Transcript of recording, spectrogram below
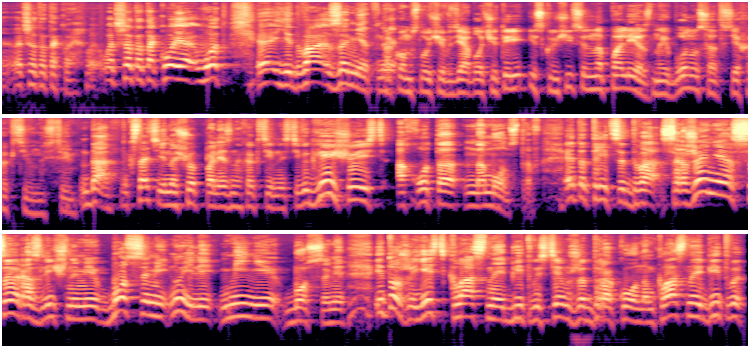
вот что-то такое. Вот что-то такое вот э, едва заметное. В таком случае в Diablo 4 исключительно полезные бонусы от всех активностей. Да, кстати, насчет полезных активностей. В игре еще есть охота на монстров. Это 32 сражения с различными боссами, ну или мини-боссами. И тоже есть классные битвы с тем же драконом, классные битвы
